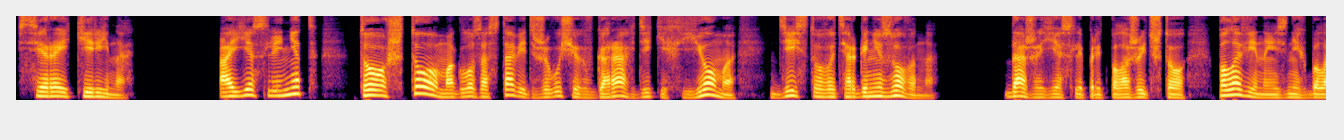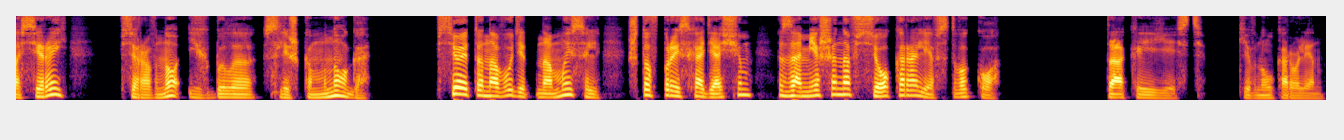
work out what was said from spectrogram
Сирей Кирина. А если нет, то что могло заставить живущих в горах диких Йома действовать организованно? Даже если предположить, что половина из них была Сирей, все равно их было слишком много. Все это наводит на мысль, что в происходящем замешано все королевство Ко. «Так и есть», — кивнул Королен.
